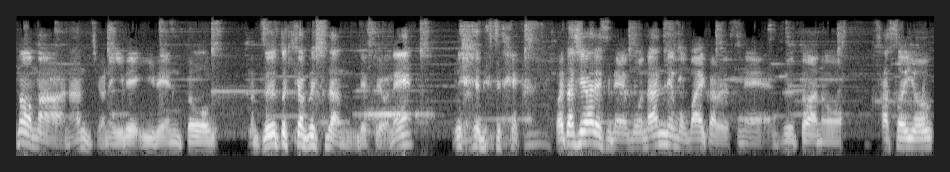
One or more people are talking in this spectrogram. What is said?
の、まあ、なんでしょうね、イベイベントをずっと企画してたんですよね。でですね、私はですね、もう何年も前からですね、ずっとあの、誘いを、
